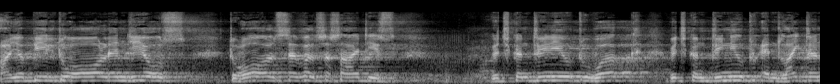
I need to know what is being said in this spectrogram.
I appeal to all NGOs, to all civil societies which continue to work, which continue to enlighten,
